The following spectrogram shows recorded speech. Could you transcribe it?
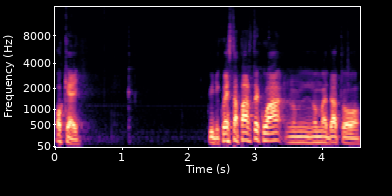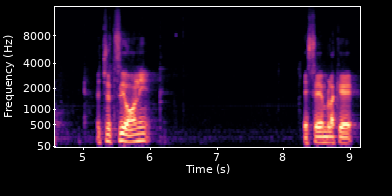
Ok, quindi questa parte qua non, non mi ha dato eccezioni e sembra che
